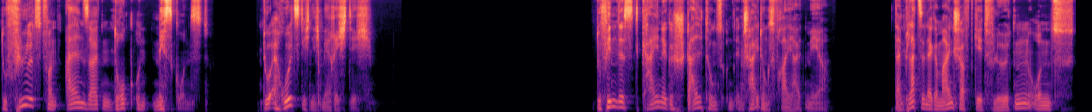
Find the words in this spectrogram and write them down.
Du fühlst von allen Seiten Druck und Missgunst. Du erholst dich nicht mehr richtig. Du findest keine Gestaltungs- und Entscheidungsfreiheit mehr. Dein Platz in der Gemeinschaft geht flöten und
